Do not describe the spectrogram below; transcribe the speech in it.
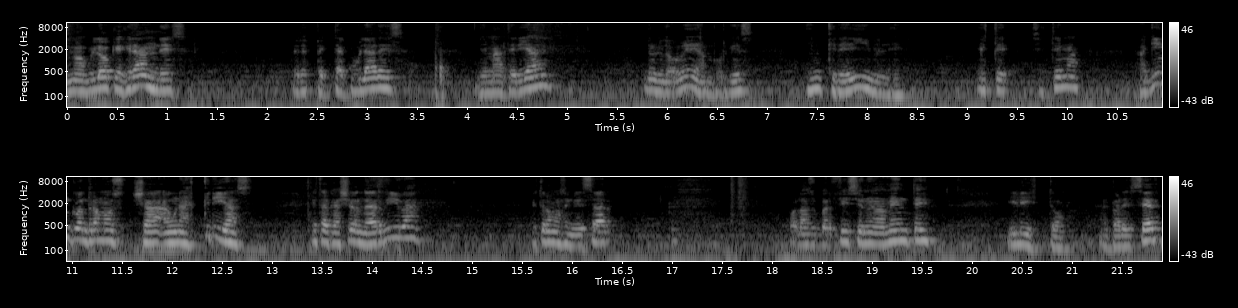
Unos bloques grandes, pero espectaculares de material. Quiero que lo vean porque es increíble este sistema. Aquí encontramos ya a unas crías. Estas cayeron de arriba. Esto lo vamos a ingresar por la superficie nuevamente. Y listo. Al parecer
